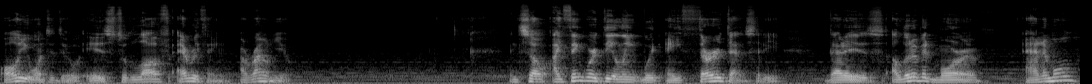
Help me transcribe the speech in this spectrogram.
All you want to do is to love everything around you. And so I think we're dealing with a third density that is a little bit more animal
